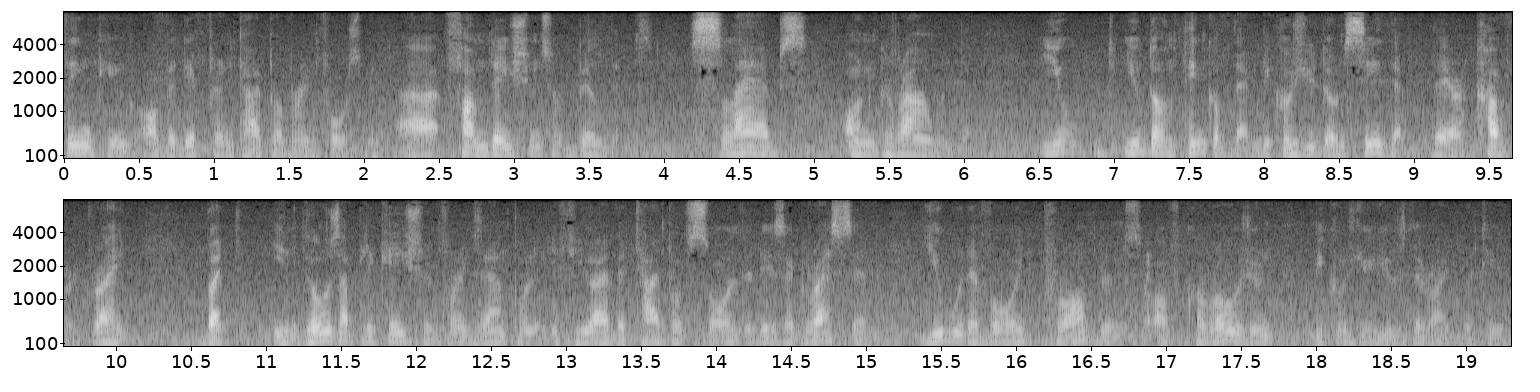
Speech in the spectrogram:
thinking of a different type of reinforcement. Uh, foundations of buildings, slabs on ground. You, you don't think of them because you don't see them. They are covered, right? But in those applications, for example, if you have a type of soil that is aggressive, you would avoid problems of corrosion because you use the right material.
